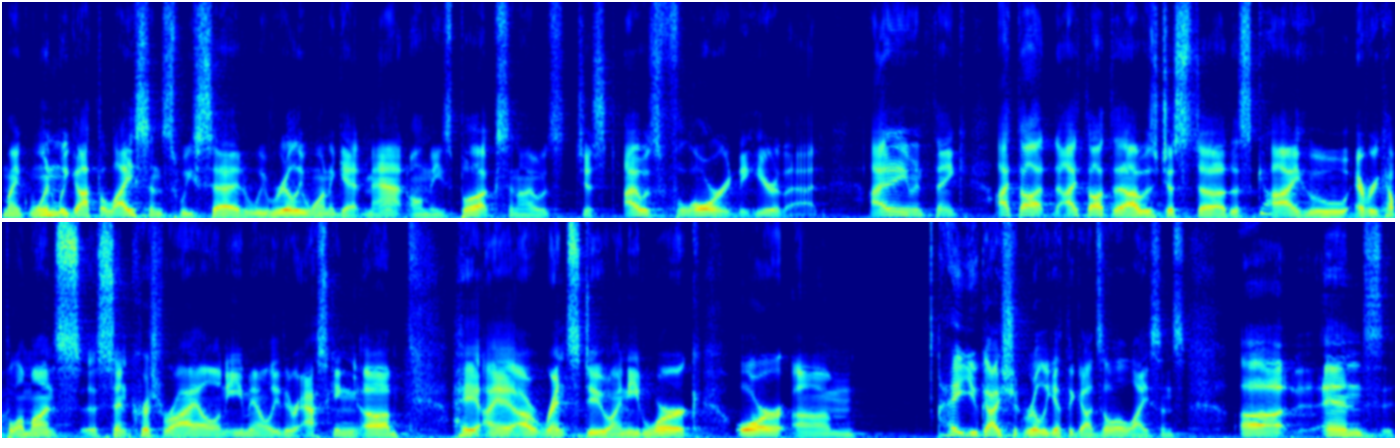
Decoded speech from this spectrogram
Like when we got the license, we said we really want to get Matt on these books, and I was just I was floored to hear that. I didn't even think. I thought I thought that I was just uh, this guy who every couple of months uh, sent Chris Ryall an email either asking, uh, "Hey, I, uh, rent's due. I need work," or um, "Hey, you guys should really get the Godzilla license." Uh, and,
